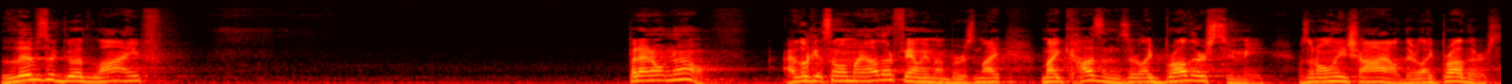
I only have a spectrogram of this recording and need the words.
lives a good life. But I don't know. I look at some of my other family members, my, my cousins, they're like brothers to me. I was an only child, they're like brothers.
